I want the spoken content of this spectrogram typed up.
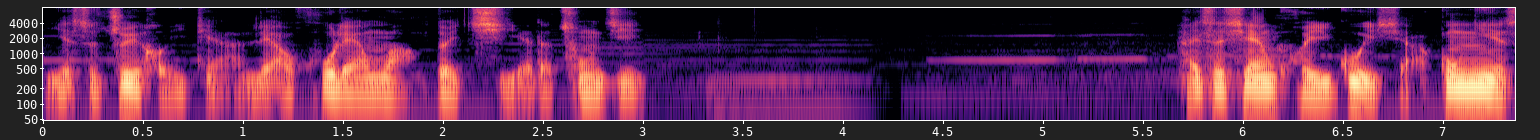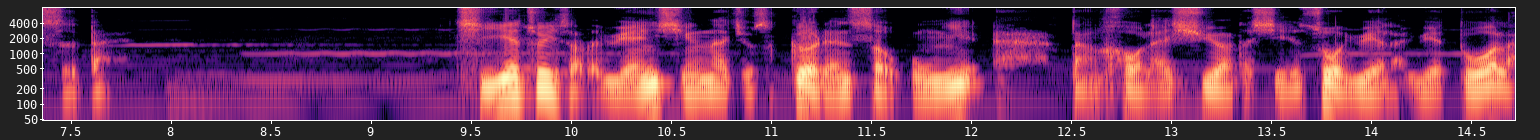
也是最后一天，聊互联网对企业的冲击。还是先回顾一下工业时代，企业最早的原型呢，就是个人手工业，但后来需要的协作越来越多了，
